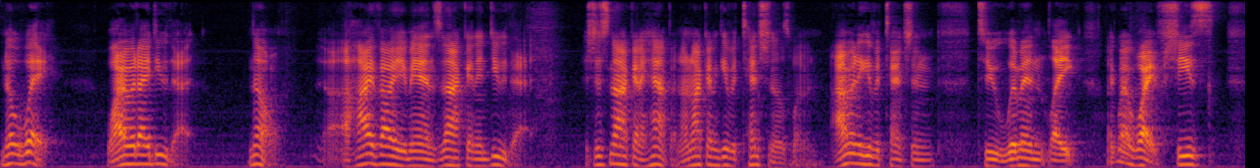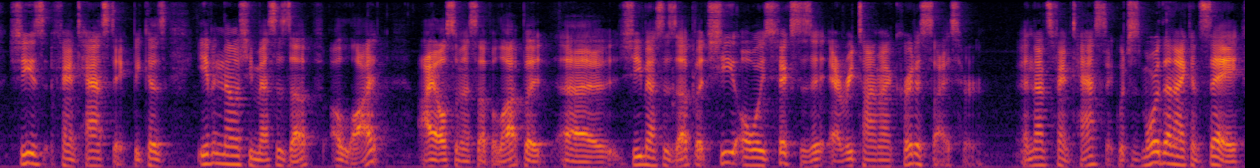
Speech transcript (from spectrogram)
No way. Why would I do that? No. A high value man's not going to do that. It's just not going to happen. I'm not going to give attention to those women. I'm going to give attention to women like like my wife. She's she's fantastic because even though she messes up a lot, I also mess up a lot, but uh, she messes up, but she always fixes it every time I criticize her. And that's fantastic, which is more than I can say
